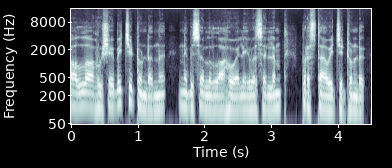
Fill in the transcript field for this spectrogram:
അള്ളാഹു ശപിച്ചിട്ടുണ്ടെന്ന് നബി സല്ലല്ലാഹു അലൈഹി വസല്ലം പ്രസ്താവിച്ചിട്ടുണ്ട്.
